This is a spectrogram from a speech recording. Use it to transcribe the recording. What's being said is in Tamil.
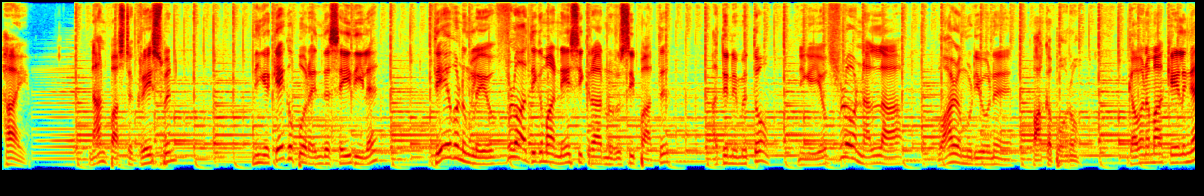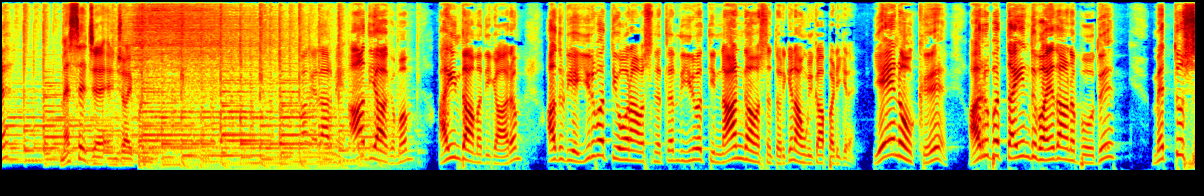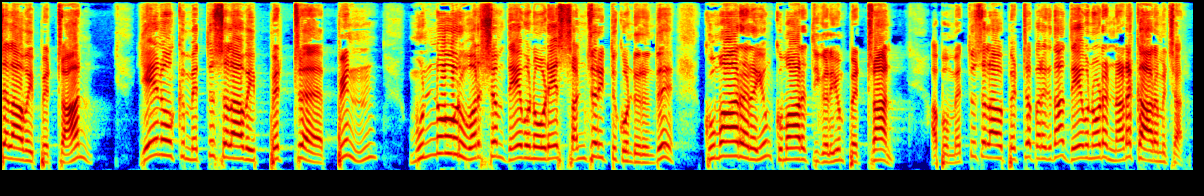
ஹாய் நான் பாஸ்டர் கிரேஸ்வன் நீங்க கேட்க போற இந்த செய்தியில தேவன் உங்களை எவ்வளோ அதிகமா நேசிக்கிறார்னு ருசி பார்த்து அது நிமித்தம் நீங்க எவ்வளோ நல்லா வாழ முடியும்னு பார்க்க போறோம். கவனமா கேளுங்க மெசேஜை என்ஜாய் பண்ணுங்க. எல்லாருமே ஆதி ஆகமம் ஐந்தாம் அதிகாரம் அதுடைய இருபத்தி ஓராம் வசனத்துல இருந்து இருபத்தி நான்காம் வசனத்து வரைக்கும் நான் உங்களுக்காக படிக்கிறேன் ஏனோக்கு அறுபத்தைந்து வயதான போது மெத்துசலாவை பெற்றான். ஏனோக்கு மெத்துசலாவை பெற்ற பின் முன்னூறு வருஷம் தேவனோடே சஞ்சரித்து கொண்டிருந்து குமாரரையும் குமாரத்திகளையும் பெற்றான். அப்போ மெத்துசலாவை பெற்ற பிறகுதான் தேவனோட நடக்க ஆரம்பிச்சார்.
